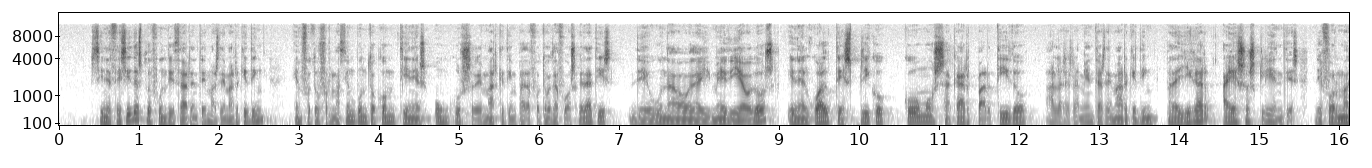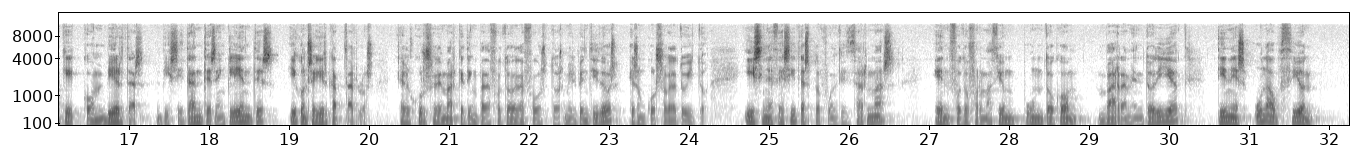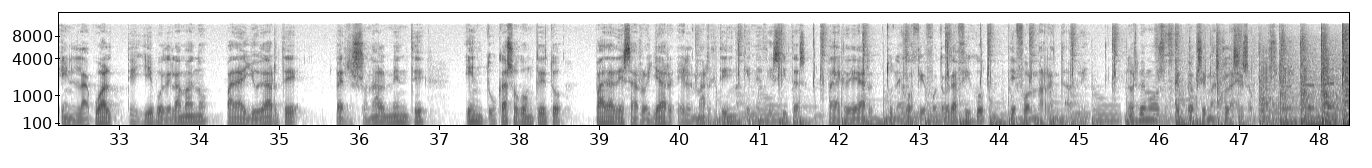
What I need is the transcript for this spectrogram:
Si necesitas profundizar en temas de marketing, en fotoformación.com tienes un curso de marketing para fotógrafos gratis de una hora y media o dos, en el cual te explico cómo sacar partido a las herramientas de marketing para llegar a esos clientes, de forma que conviertas visitantes en clientes y conseguir captarlos. El curso de marketing para fotógrafos 2022 es un curso gratuito y si necesitas profundizar más, en fotoformación.com barra mentoría tienes una opción en la cual te llevo de la mano para ayudarte personalmente en tu caso concreto para desarrollar el marketing que necesitas para crear tu negocio fotográfico de forma rentable. Nos vemos en próximas clases o cursos.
